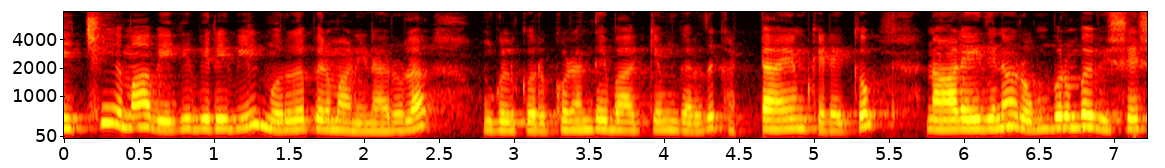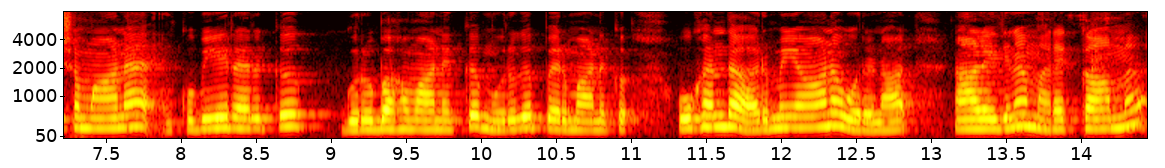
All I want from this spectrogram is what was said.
நிச்சயமாக வெகு விரைவில் முருகப்பெருமானின் அருளால் உங்களுக்கு ஒரு குழந்தை பாக்கியம்ங்கிறது கட்டாயம் கிடைக்கும். நாளைய தினம் ரொம்ப ரொம்ப விசேஷமான குபேரருக்கு குரு பகவானுக்கு முருகப்பெருமானுக்கு உகந்த அருமையான ஒரு நாள். நாளைய தினம் மறக்காமல்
